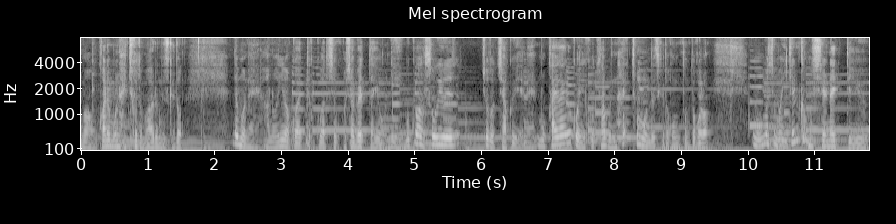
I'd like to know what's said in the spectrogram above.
まあお金もないってこともあるんですけど。でもねあの今こうやってこう私がこう喋ったように僕はそういうちょっと着衣でねもう海外旅行に行くこと多分ないと思うんですけど本当のところ。もしも行けるかもしれないっていう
